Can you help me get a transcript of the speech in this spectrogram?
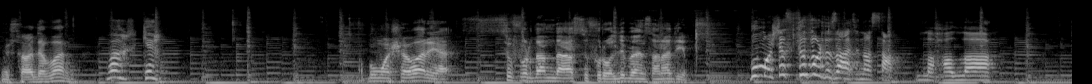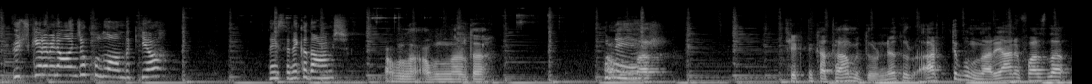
müsaade var mı? Var gel. Bu maşa var ya, sıfırdan daha sıfır oldu ben sana diyeyim. Bu maşa sıfırdı zaten Hasan. Allah Allah. Üç kere beni anca kullandık ya. Neyse ne kadarmış? Abla, bunlar da... Bu ne? Bunlar teknik hata mıdır, nedir? Arttı bunlar yani fazla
